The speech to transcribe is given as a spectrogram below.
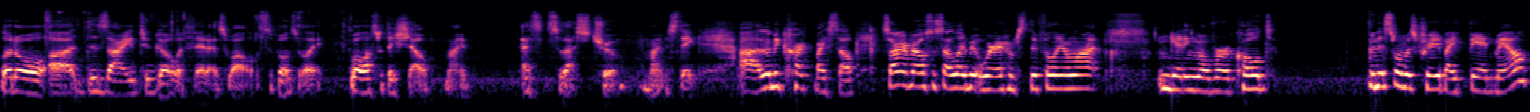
little uh, design to go with it as well, supposedly. Well, that's what they show. My that's, so that's true. My mistake. Uh, let me correct myself. Sorry if I also sound a little bit weird. I'm sniffling a lot. I'm getting over a cold. And this one was created by Fan Mail.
